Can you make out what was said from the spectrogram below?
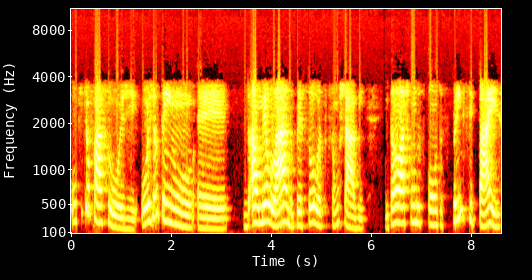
o que, que, eu faço hoje? Hoje eu tenho é, ao meu lado pessoas que são chave. Então, eu acho que um dos pontos principais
